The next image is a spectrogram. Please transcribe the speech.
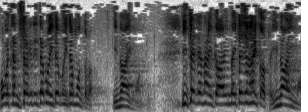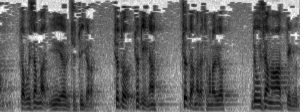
おばちゃん自宅でいたもん、いたもん、いたもんったら、いないもんって。いたじゃないか、今いたじゃないかっていないもん。っておじさんが、いや、ちょっといいから、ちょっと、ちょっといいな。ちょっと上がらせてもらうよ。で、おじさんが上がっていく。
